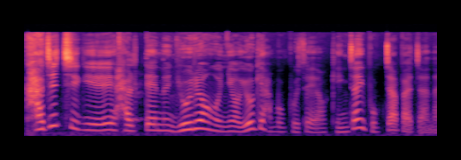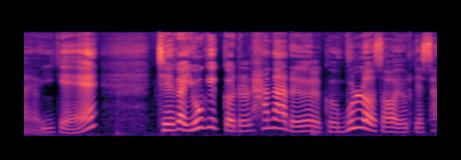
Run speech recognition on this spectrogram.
가지치기 할 때는 요령은요. 여기 한번 보세요. 굉장히 복잡하잖아요. 이게. 제가 여기 거를 하나를 그 물러서 이렇게 사,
